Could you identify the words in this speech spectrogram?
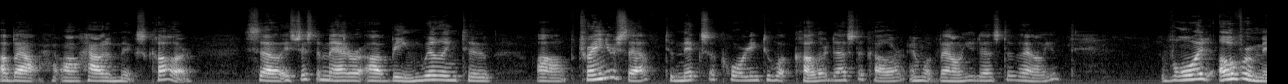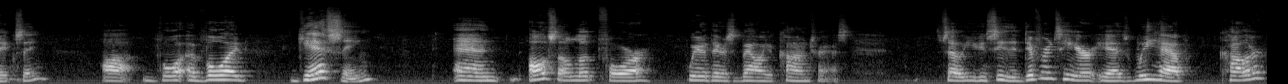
about uh, how to mix color. So it's just a matter of being willing to uh, train yourself to mix according to what color does to color and what value does to value. Avoid over mixing. Uh, avoid guessing and also look for where there's value contrast. So you can see the difference here is we have color,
